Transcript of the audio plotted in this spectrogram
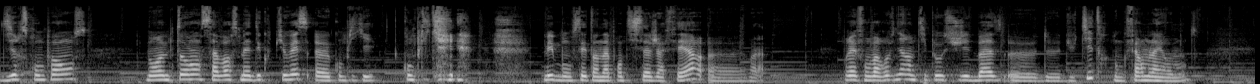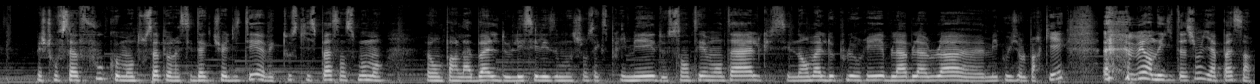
dire ce qu'on pense, mais en même temps savoir se mettre des coups de pied euh, compliqué. Compliqué. mais bon, c'est un apprentissage à faire, euh, voilà. Bref, on va revenir un petit peu au sujet de base euh, du titre, donc ferme-la et remonte. Mais je trouve ça fou comment tout ça peut rester d'actualité avec tout ce qui se passe en ce moment. on parle à balle de laisser les émotions s'exprimer, de santé mentale, que c'est normal de pleurer, blablabla, bla bla, mes couilles sur le parquet. mais en équitation, il n'y a pas ça.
